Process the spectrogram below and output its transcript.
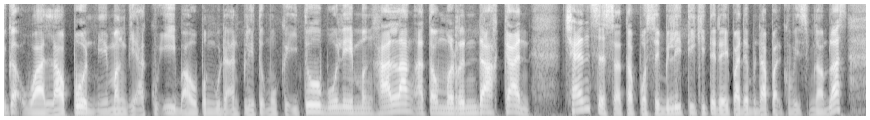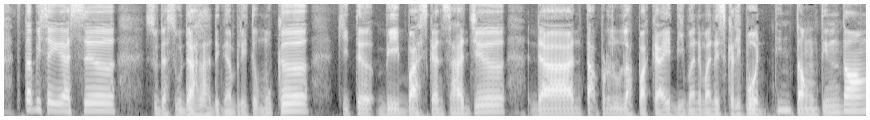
juga. Walaupun memang diakui bahawa penggunaan pelitup muka itu boleh menghalang atau merendahkan chances atau possibility kita daripada mendapat dapat COVID-19 tetapi saya rasa sudah-sudahlah dengan pelitup muka kita bebaskan sahaja dan tak perlulah pakai di mana-mana sekalipun tintong tintong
